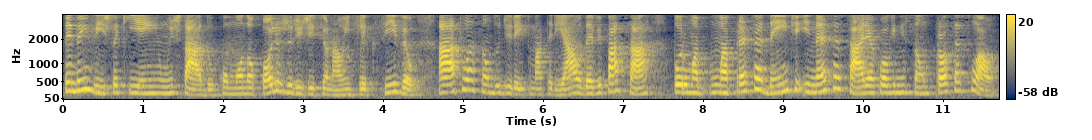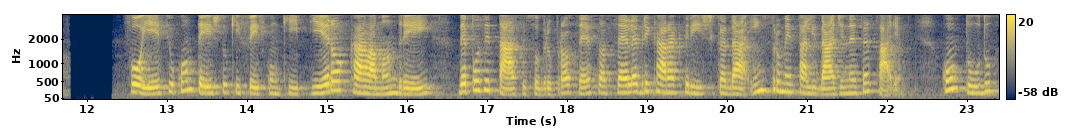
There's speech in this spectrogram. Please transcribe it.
tendo em vista que, em um Estado com monopólio jurisdicional inflexível, a atuação do direito material deve passar por uma, uma precedente e necessária cognição processual. Foi esse o contexto que fez com que Piero Calamandrei depositasse sobre o processo a célebre característica da instrumentalidade necessária. Contudo,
